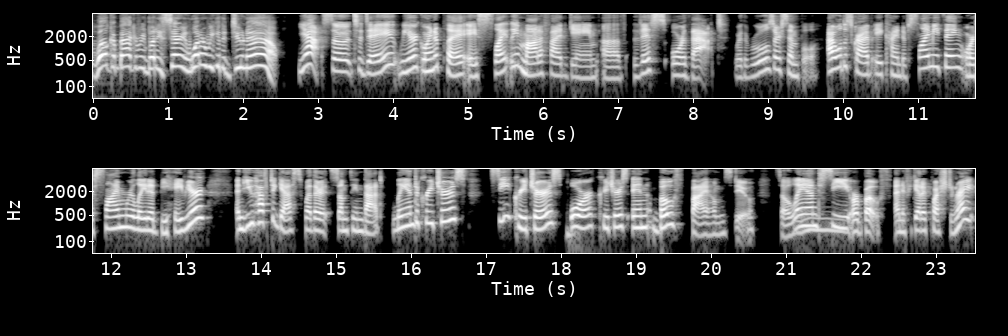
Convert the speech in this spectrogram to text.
Welcome back, everybody. Ceri, what are we going to do now? Yeah, so today we are going to play a slightly modified game of this or that, where the rules are simple. I will describe a kind of slimy thing or slime related behavior, and you have to guess whether it's something that land creatures, sea creatures, or creatures in both biomes do. So land, sea, mm. or both. And if you get a question right,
